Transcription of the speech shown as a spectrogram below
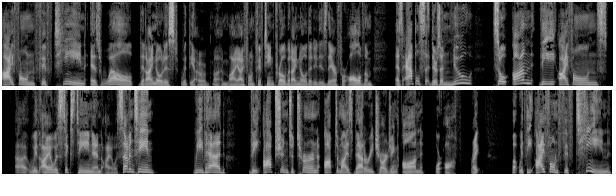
iPhone 15 as well that I noticed with the uh, uh, my iPhone 15 Pro, but I know that it is there for all of them. As Apple said, there's a new so on the iPhones uh, with iOS 16 and iOS 17, we've had the option to turn optimized battery charging on or off, right? But with the iPhone 15,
